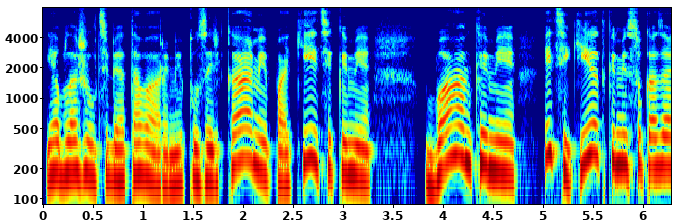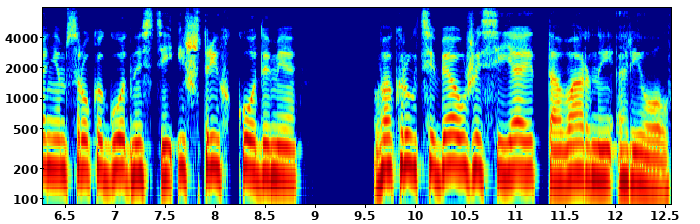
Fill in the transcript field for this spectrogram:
Я обложил тебя товарами, пузырьками, пакетиками, банками, этикетками с указанием срока годности и штрих-кодами. Вокруг тебя уже сияет товарный ореол.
